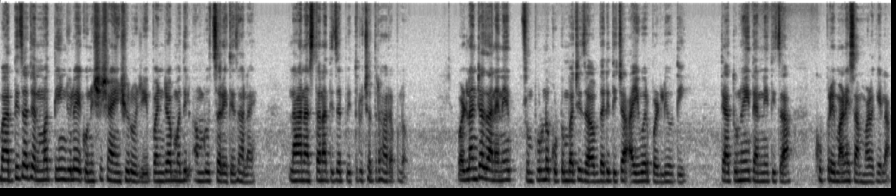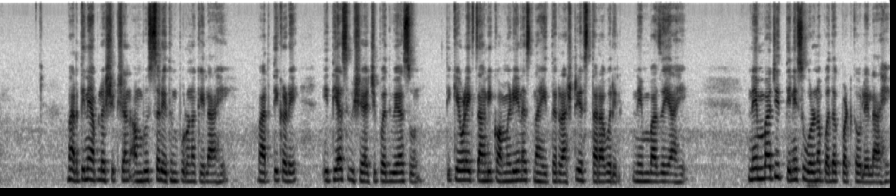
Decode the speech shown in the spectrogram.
भारतीचा जन्म तीन जुलै एकोणीसशे शहाऐंशी रोजी पंजाबमधील अमृतसर येथे झाला आहे लहान असताना तिचं पितृछत्र हरपलं. वडिलांच्या जाण्याने संपूर्ण कुटुंबाची जबाबदारी तिच्या आईवर पडली होती. त्यातूनही त्यांनी तिचा खूप प्रेमाने सांभाळ केला. भारतीने आपलं शिक्षण अमृतसर येथून पूर्ण केलं आहे. भारतीकडे इतिहास विषयाची पदवी असून ती केवळ एक चांगली कॉमेडियनच नाही तर राष्ट्रीय स्तरावरील नेमबाजही आहे. नेमबाजीत तिने सुवर्ण पदक पटकवलेलं आहे.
